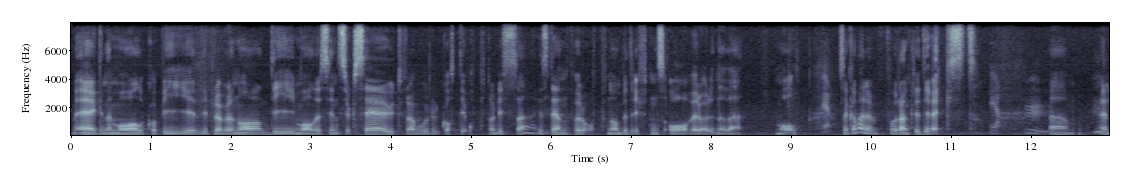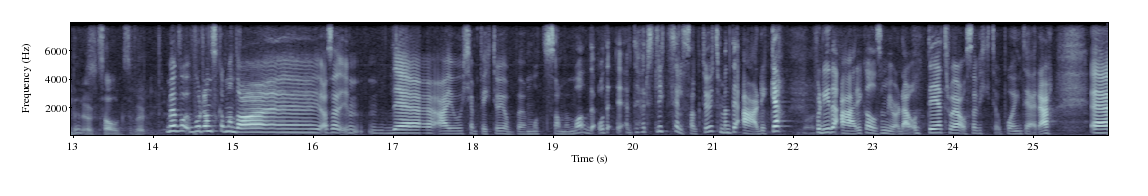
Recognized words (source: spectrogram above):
Med egne mål, kopier de prøver å nå. De måler sin suksess ut fra hvor godt de oppnår disse, istedenfor å oppnå bedriftens overordnede mål. Ja. Som kan være forankret i vekst. Um, eller økt salg, selvfølgelig. Men hvordan skal man da eh, altså, Det er jo kjempeviktig å jobbe mot samme mål. Og det, det høres litt selvsagt ut, men det er det ikke. Nei. Fordi det er ikke alle som gjør det. Og det tror jeg også er viktig å poengtere. Eh,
